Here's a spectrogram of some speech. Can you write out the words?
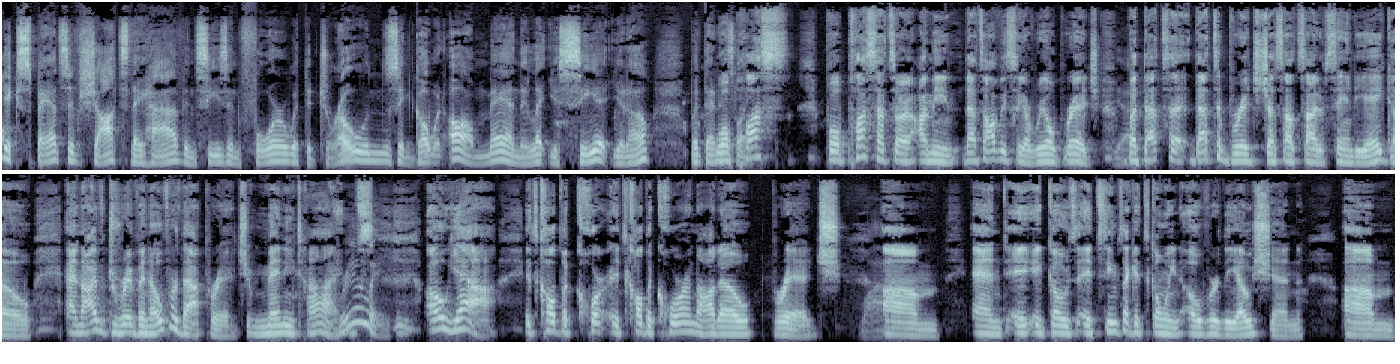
great expansive shots they have in season four with the drones and going, oh man, they let you see it, you know? But then Well, it's like, plus, well, plus that's a, I mean, that's obviously a real bridge, Yeah. but that's a, that's a bridge just outside of San Diego. And I've driven over that bridge many times. Really? Oh yeah. It's called the Cor, it's called the Coronado Bridge. Wow. Um, and it, it goes, it seems like it's going over the ocean. Um,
